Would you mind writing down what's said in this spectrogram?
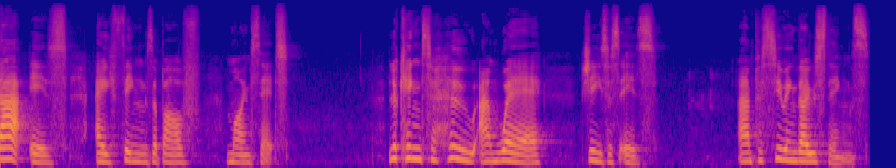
That is a things above mindset. Looking to who and where Jesus is and pursuing those things.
